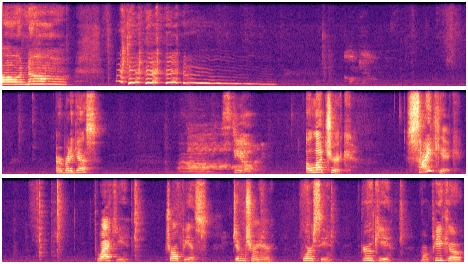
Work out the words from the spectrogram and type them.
Oh no. Calm down. Everybody guess? Um, steel. Electric. Psychic. Thwackey. Tropius. Gym Trainer. Horsea. Grookey. Morpeko.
